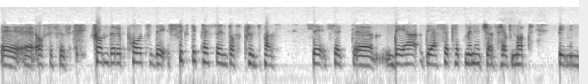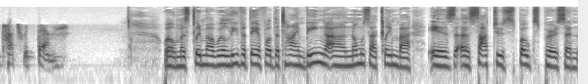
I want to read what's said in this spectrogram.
officers. From the report, the 60% of principals said um, their their circuit managers have not been in touch with them. Well, Ms. Cembi, we'll leave it there for the time being. Uh, Nomusa Cembi is a SADTU spokesperson.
